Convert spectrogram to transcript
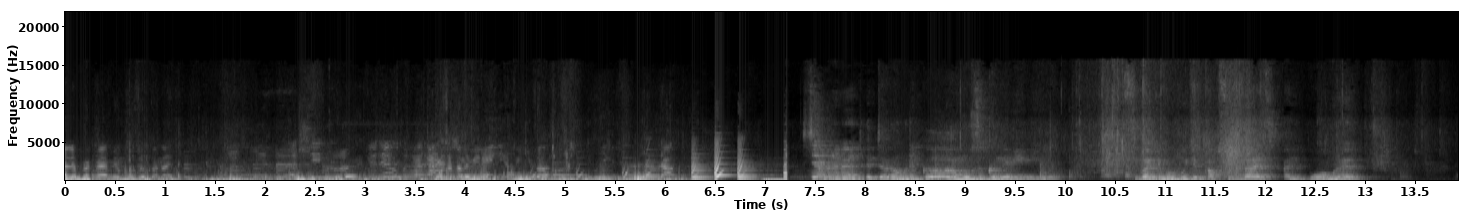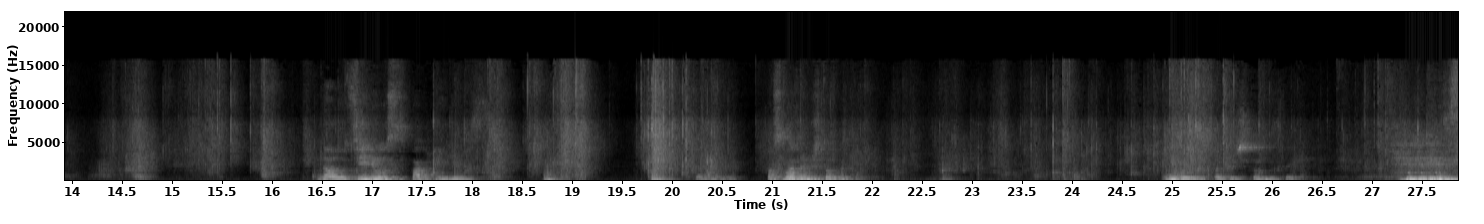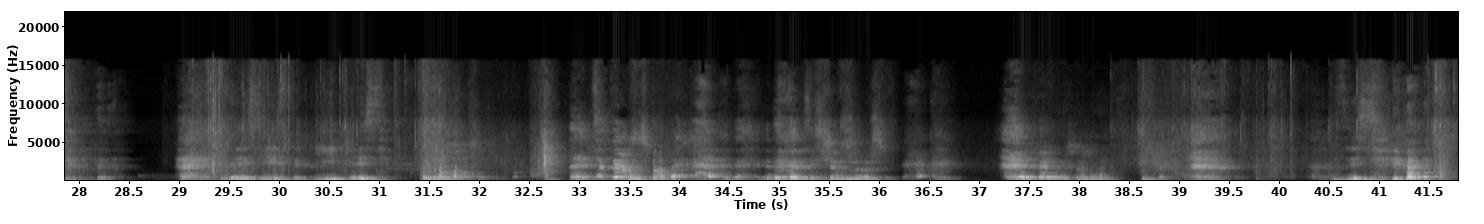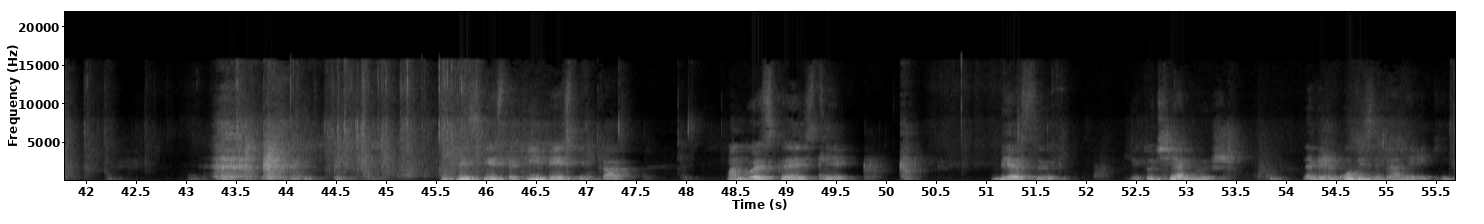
канале программе «Музыка на...» «Музыка на виниле». Да. Всем привет! Это рубрика «Музыка на виниле». Сегодня мы будем обсуждать альбомы Наутилиус Помпилиус. Посмотрим, что будет. Не будем смотреть, что внутри. Здесь есть такие песни, как «Монгольская степь», «Бесы», «Летучая мышь», «На берегу безымянной реки».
